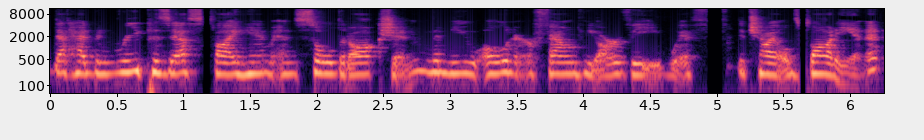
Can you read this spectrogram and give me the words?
that had been repossessed by him and sold at auction. The new owner found the RV with the child's body in it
